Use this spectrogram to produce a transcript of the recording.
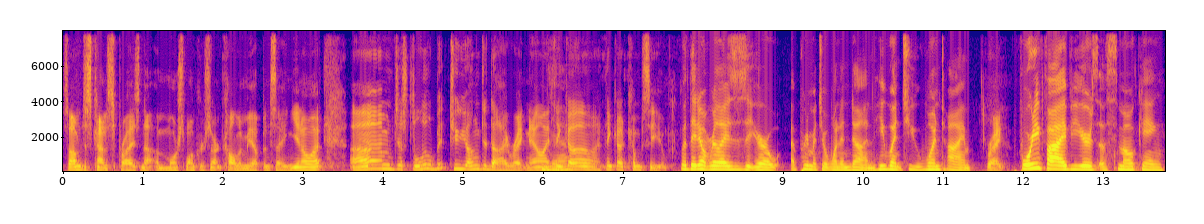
So I'm just kind of surprised not more smokers aren't calling me up and saying, you know what, I'm just a little bit too young to die right now. I think uh, I think I'll come see you. What they don't realize is that you're a, a pretty much a one and done. He went to you one time. Right. 45 years of smoking,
